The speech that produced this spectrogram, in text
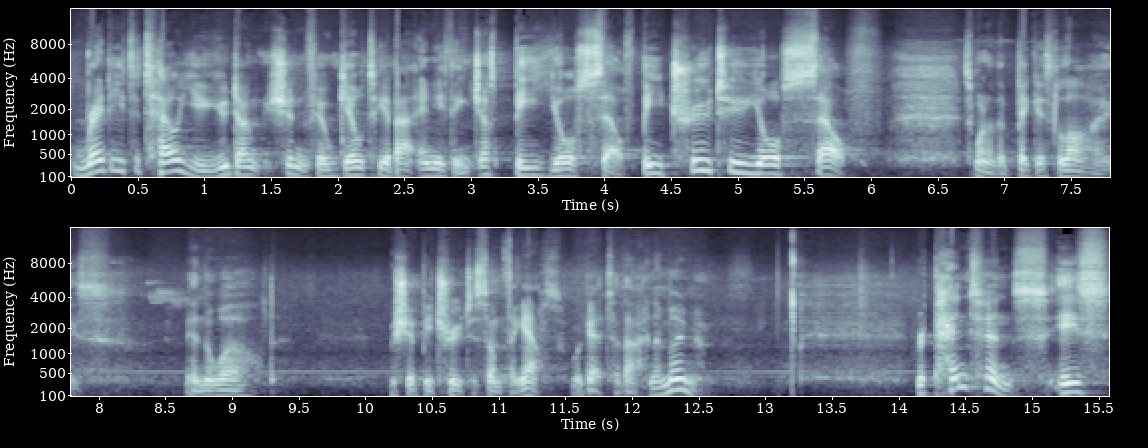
ready to tell you you don't, shouldn't feel guilty about anything. Just be yourself. Be true to yourself. It's one of the biggest lies in the world we should be true to something else. We'll get to that in a moment. Repentance is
